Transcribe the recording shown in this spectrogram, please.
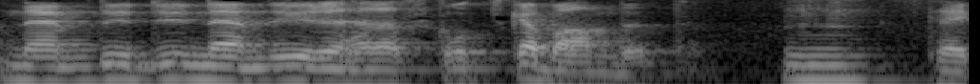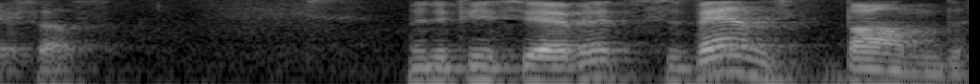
nämnde, du nämnde ju det här skotska bandet Mm. Texas. Men det finns ju även ett svenskt band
